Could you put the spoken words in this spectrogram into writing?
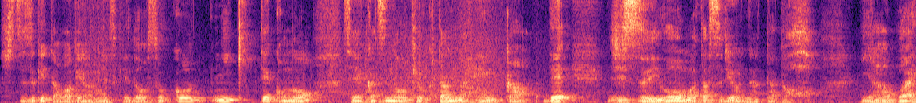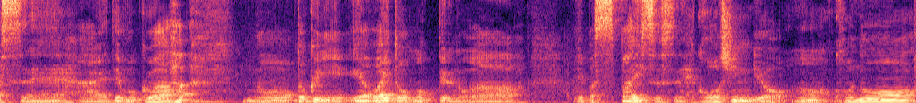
し続けたわけなんですけどそこに来てこの生活の極端な変化で自炊をまたするようになったとやばいっすねはいで僕はの特にやばいと思ってるのがやっぱスパイスですね香辛料、うんこの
